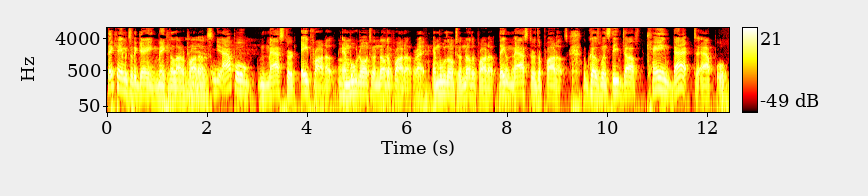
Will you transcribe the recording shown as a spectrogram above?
they came into the game making a lot of products. Yeah. Apple mastered a product and mm-hmm. moved on to another product. Right. And moved on to another product. They mastered the products because when Steve Jobs came back to Apple,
